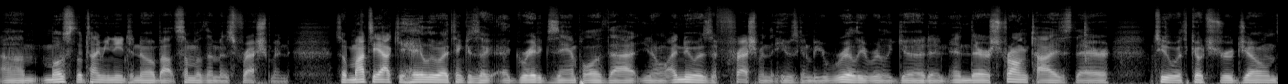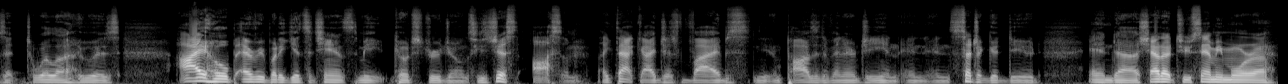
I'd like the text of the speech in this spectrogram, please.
Um, most of the time, you need to know about some of them as freshmen. So Matiaki Helu, I think, is a, a, great example of that. You know, I knew as a freshman that he was going to be really, really good, and and there are strong ties there too with Coach Drew Jones at Tooele, who is I hope everybody gets a chance to meet Coach Drew Jones. He's just awesome. Like that guy just vibes, you know, positive energy and, and, and such a good dude. And uh, shout out to Sammy Mora,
